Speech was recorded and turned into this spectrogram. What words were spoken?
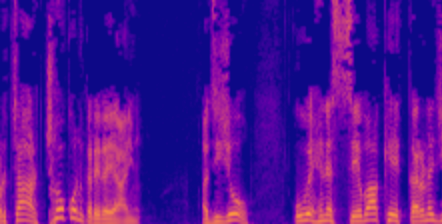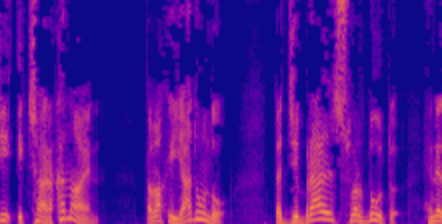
प्रचार छो कोन करे रहिया आहियूं अजीजो उहे हिन सेवा खे करण जी इच्छा रखंदा आहिनि खे यादि हूंदो त जिब्राइल स्वरदूत हिन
